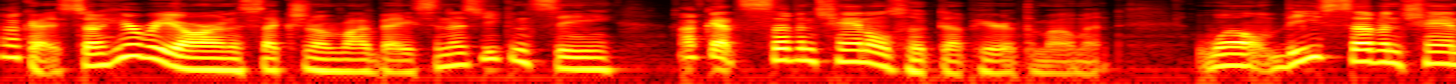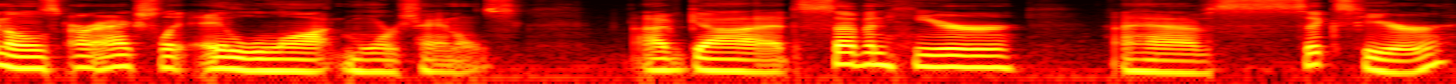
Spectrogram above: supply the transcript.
Okay, so here we are in a section of my base, and as you can see, I've got seven channels hooked up here at the moment. Well, these seven channels are actually a lot more channels. I've got seven here, I have six here,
